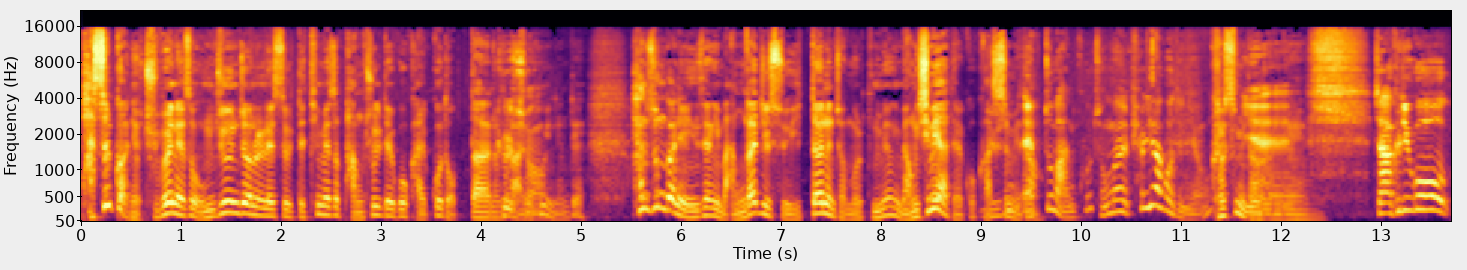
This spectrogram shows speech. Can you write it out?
봤을 거 아니에요. 주변에서 음주운전을 했을 때 팀에서 방출되고 갈 곳 없다는 그렇죠. 걸 알고 있는데 한순간에 인생이 망가질 수 있다는 점을 분명히 명심해야 될 것 같습니다. 앱도 많고 정말 편리하거든요. 그렇습니다. 예. 네. 자, 그리고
